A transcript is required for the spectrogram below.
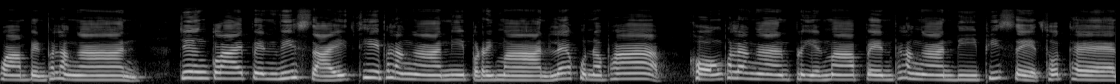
ความเป็นพลังงาน จึงกลายเป็นวิสัยที่พลังงานมีปริมาณและคุณภาพ ของพลังงานเปลี่ยนมาเป็นพลังงานดีพิเศษทดแทน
